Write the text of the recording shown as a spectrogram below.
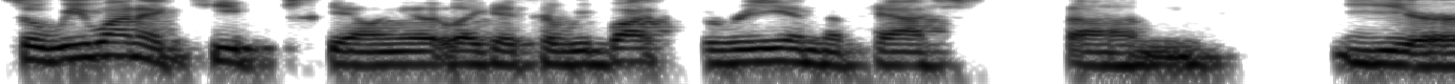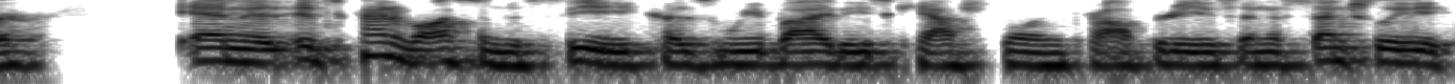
so we want to keep scaling it. Like I said, we bought three in the past um, year, and it, it's kind of awesome to see because we buy these cash flowing properties, and essentially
